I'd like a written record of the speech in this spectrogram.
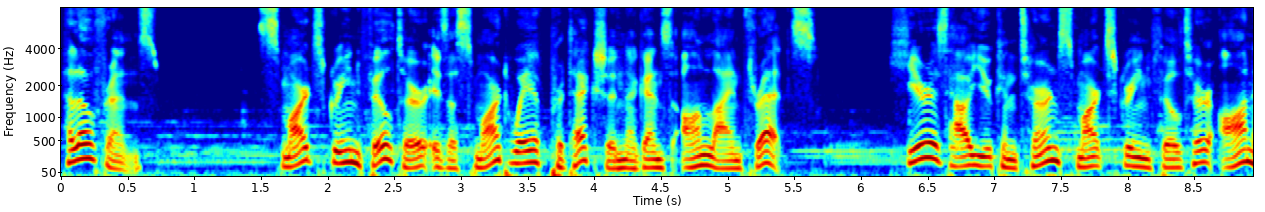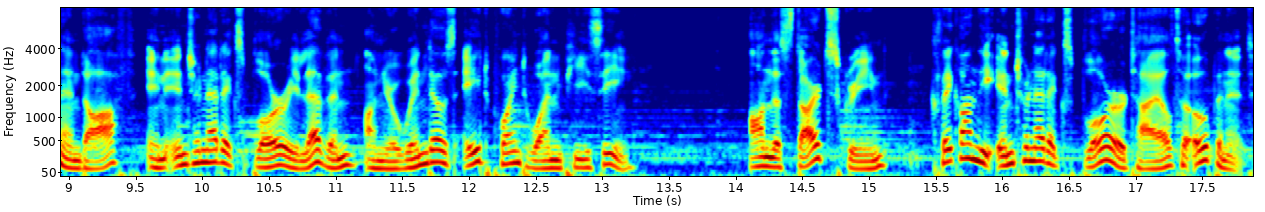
Hello friends! Smart Screen Filter is a smart way of protection against online threats. Here is how you can turn Smart Screen Filter on and off in Internet Explorer 11 on your Windows 8.1 PC. On the Start screen, click on the Internet Explorer tile to open it.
